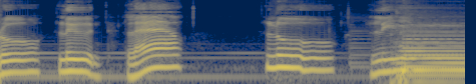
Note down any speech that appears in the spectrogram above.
รู้ลื่นแล้ว ลูกลิง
